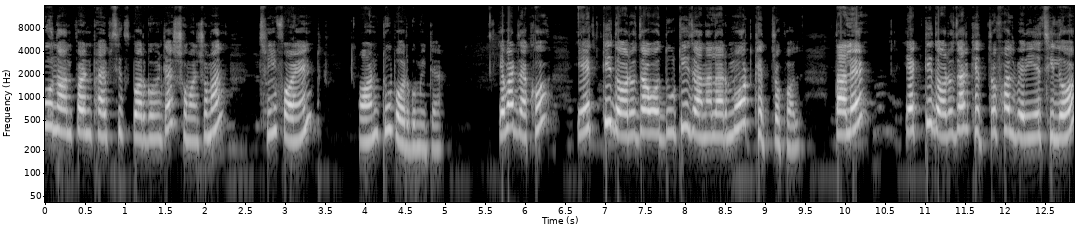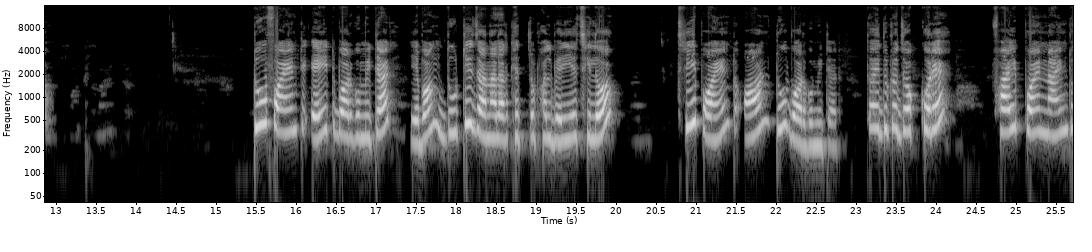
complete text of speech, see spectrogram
গুণ ওয়ান পয়েন্ট ফাইভ সিক্স বর্গমিটার সমান সমান থ্রি পয়েন্ট ওয়ান টু বর্গমিটার। এবার দেখো, একটি দরজা ও দুটি জানালার মোট ক্ষেত্রফল। তাহলে একটি দরজার ক্ষেত্রফল বেরিয়েছিল টু পয়েন্ট এইট বর্গমিটার এবং দুটি জানালার ক্ষেত্রফল বেরিয়েছিল থ্রি পয়েন্ট ওয়ান টু বর্গমিটার। তো এই দুটো যোগ করে ফাইভ পয়েন্ট নাইন টু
